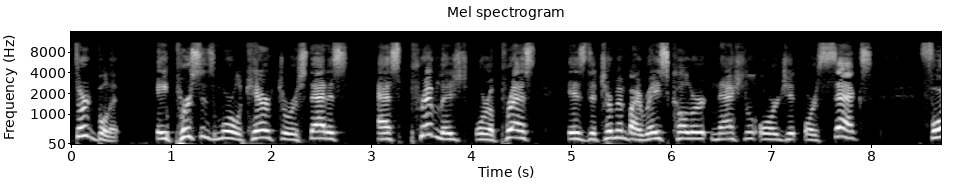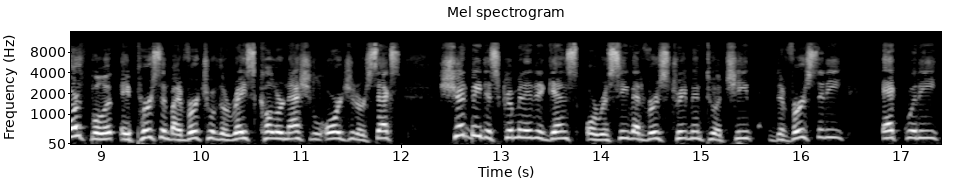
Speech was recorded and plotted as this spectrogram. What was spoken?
third bullet a person's moral character or status as privileged or oppressed is determined by race, color, national origin, or sex. Fourth bullet, a person by virtue of the race, color, national origin, or sex should be discriminated against or receive adverse treatment to achieve diversity, equity,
